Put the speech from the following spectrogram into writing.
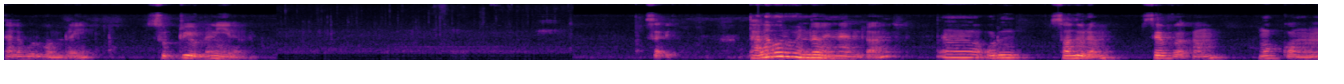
தளவுரு ஒன்றை சுற்றியுள்ள நீளம். சரி. தளவுரு என்றால் என்ன என்றால் ஒரு சதுரம் செவ்வகம் முக்கோணம்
